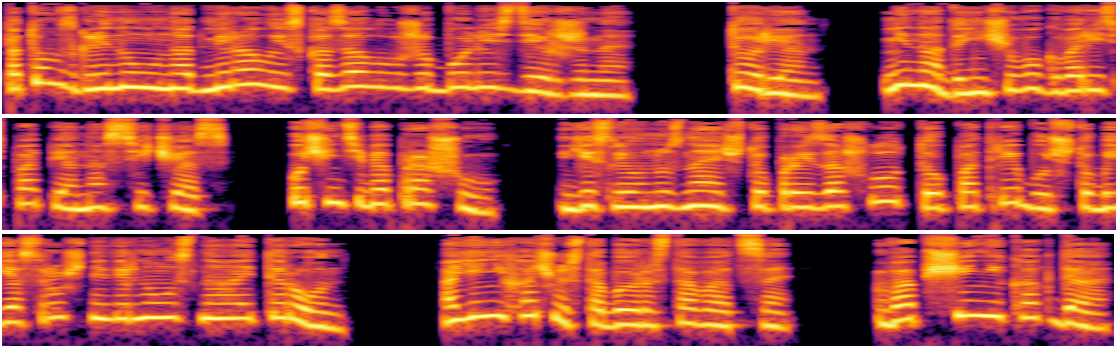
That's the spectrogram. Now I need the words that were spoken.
Потом взглянула на адмирала и сказала уже более сдержанно. «Ториан, не надо ничего говорить папе о нас сейчас. Очень тебя прошу. Если он узнает, что произошло, то потребует, чтобы я срочно вернулась на Айтерон. А я не хочу с тобой расставаться. Вообще никогда.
